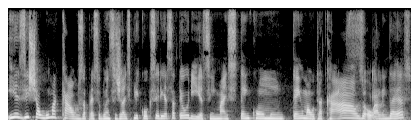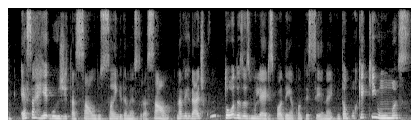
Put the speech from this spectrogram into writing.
E existe alguma causa para essa doença? Você já explicou que seria essa teoria, assim, mas tem como. Tem uma outra causa, ou além dessa? Essa regurgitação do sangue da menstruação, na verdade, com todas as mulheres podem acontecer, né? Então, por que que umas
